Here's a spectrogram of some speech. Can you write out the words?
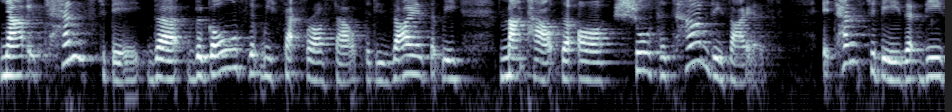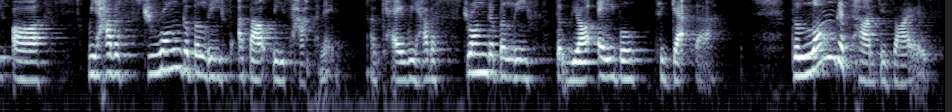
Now, it tends to be that the goals that we set for ourselves, the desires that we map out that are shorter term desires, it tends to be that these are, we have a stronger belief about these happening. Okay, we have a stronger belief that we are able to get there. The longer term desires,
